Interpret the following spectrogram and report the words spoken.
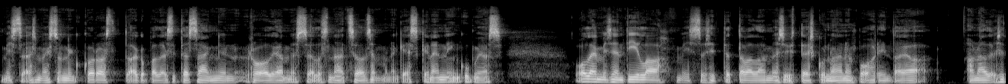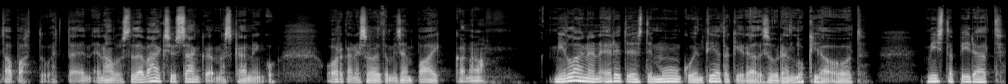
missä esimerkiksi on niin kuin korostettu aika paljon sitä sängyn roolia myös sellaisena, että se on semmoinen keskeinen niin kuin myös olemisen tila, missä sitten tavallaan myös yhteiskunnallinen pohdinta ja analyysi tapahtuu, että en, en halua sitä väheksyä sänkyä myöskään niin kuin organisoitumisen paikkana. Millainen erityisesti muun kuin tietokirjallisuuden lukija oot? Mistä pidät?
